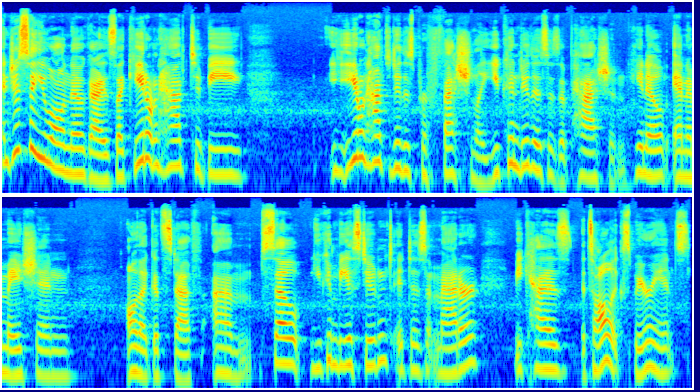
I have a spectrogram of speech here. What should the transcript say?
And just so you all know, guys, like you don't have to be, you don't have to do this professionally. You can do this as a passion, you know, animation, all that good stuff. Um, so you can be a student. It doesn't matter because it's all experience.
